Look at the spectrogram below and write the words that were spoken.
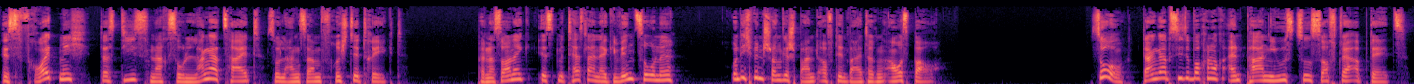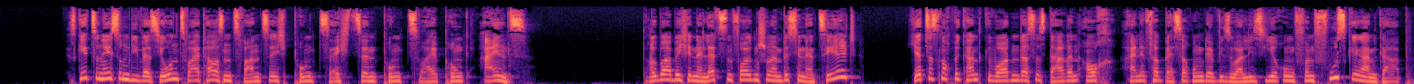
Es freut mich, dass dies nach so langer Zeit so langsam Früchte trägt. Panasonic ist mit Tesla in der Gewinnzone und ich bin schon gespannt auf den weiteren Ausbau. So, dann gab es diese Woche noch ein paar News zu Software-Updates. Es geht zunächst um die Version 2020.16.2.1. Darüber habe ich in den letzten Folgen schon ein bisschen erzählt Jetzt ist noch bekannt geworden, dass es darin auch eine Verbesserung der Visualisierung von Fußgängern gab.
